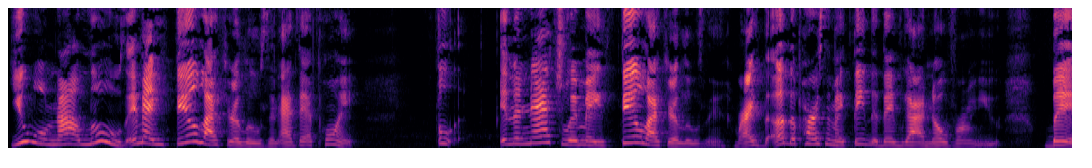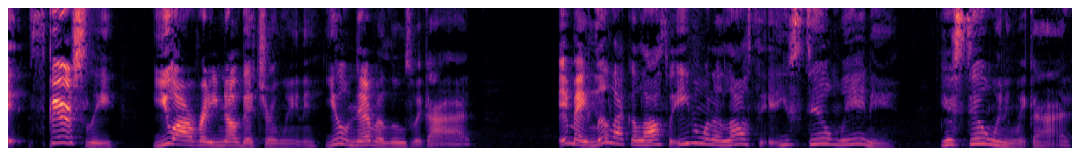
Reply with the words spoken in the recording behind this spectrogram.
you will not lose. It may feel like you're losing at that point. In the natural, it may feel like you're losing, right? The other person may think that they've gotten over on you, but spiritually, you already know that you're winning. You'll never lose with God. It may look like a loss, but even with a loss, you still winning. You're still winning with God.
